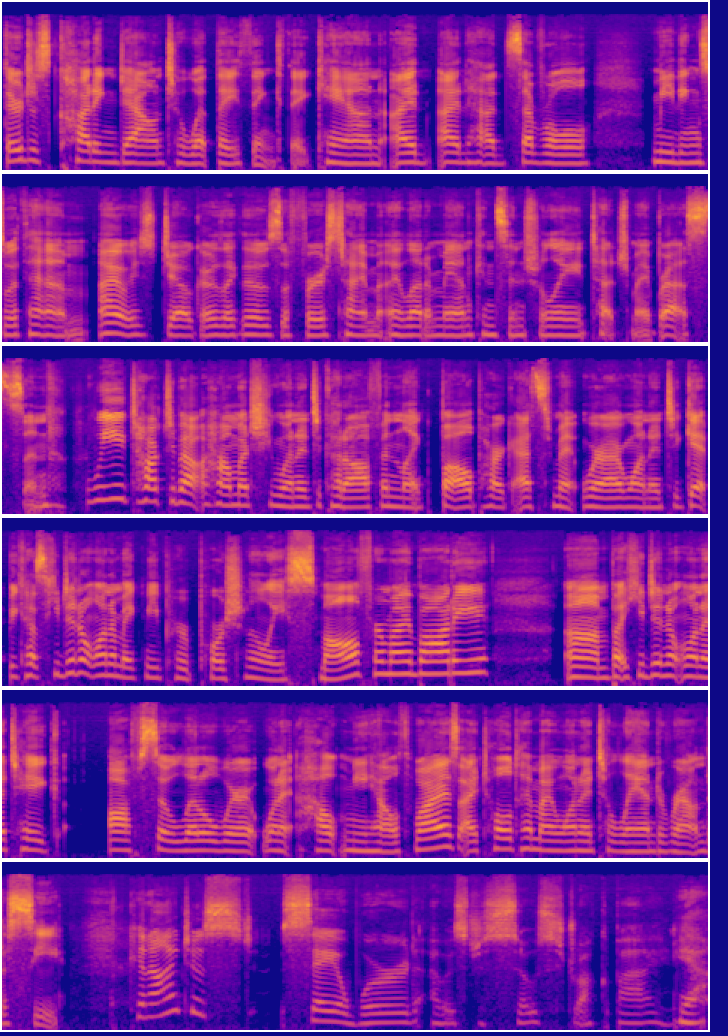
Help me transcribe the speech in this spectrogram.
they're just cutting down to what they think they can. I'd I'd had several meetings with him. I always joke. I was like, that was the first time I let a man consensually touch my breasts. And we talked about how much he wanted to cut off and like ballpark estimate where I wanted to get because he didn't want to make me proportionally small for my body. Um, but he didn't want to take off so little where it wouldn't help me health wise. I told him I wanted to land around a C. Can I just say a word I was just so struck by? Yeah.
